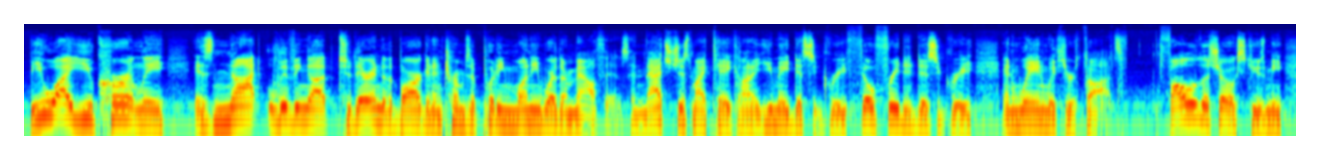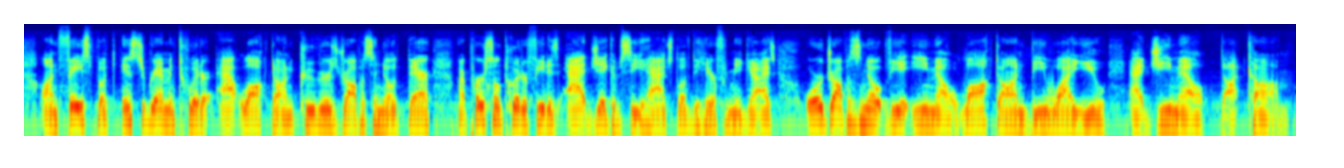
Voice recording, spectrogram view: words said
BYU currently is not living up to their end of the bargain in terms of putting money where their mouth is. And that's just my take on it. You may disagree. Feel free to disagree and weigh in with your thoughts. Follow the show, excuse me, on Facebook, Instagram, and Twitter at Locked On Cougars. Drop us a note there. My personal Twitter feed is at Jacob C. Hatch. Love to hear from you guys. Or drop us a note via email, lockedonbyu at gmail.com.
